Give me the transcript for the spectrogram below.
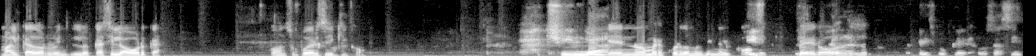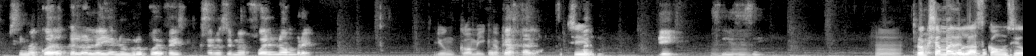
Malcador lo, lo- casi lo ahorca con su poder psíquico. Ah, chinga. Que no me recuerdo muy bien el cómic, pero Facebook, ¿eh? O sea, sí, sí me acuerdo que lo leí en un grupo de Facebook, pero se me fue el nombre. Y un cómic, Porque hasta. sí, Sí, sí, sí, sí. Ujú. creo que se llama The Last Council.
